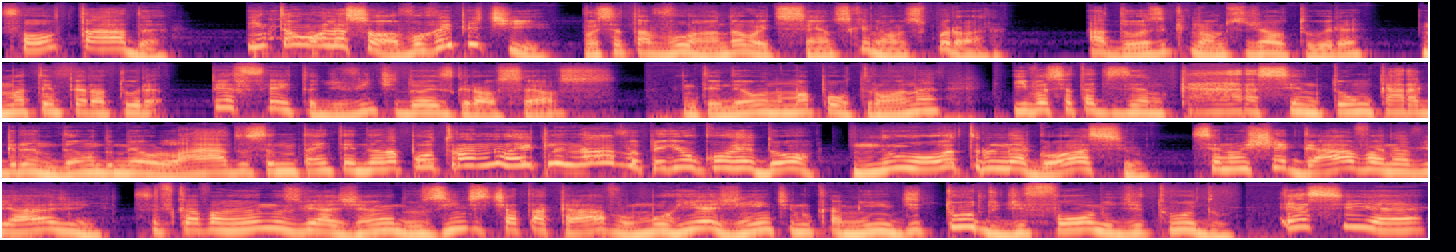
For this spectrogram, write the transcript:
Revoltada. Então, olha só, vou repetir. Você tá voando a 800 km por hora, a 12 km de altura, numa temperatura perfeita de 22 graus Celsius, entendeu? Numa poltrona. E você tá dizendo, cara, sentou um cara grandão do meu lado, você não tá entendendo. A poltrona não reclinava, eu peguei o corredor. No outro negócio, você não chegava na viagem. Você ficava anos viajando, os índios te atacavam, morria gente no caminho, de tudo, de fome, de tudo. Esse é,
